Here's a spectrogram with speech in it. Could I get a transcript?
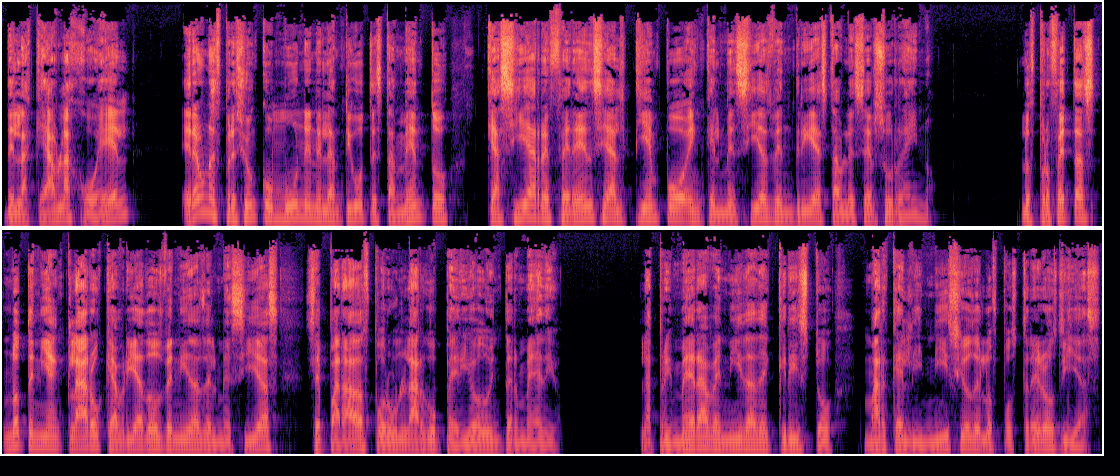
de la que habla Joel era una expresión común en el Antiguo Testamento que hacía referencia al tiempo en que el Mesías vendría a establecer su reino. Los profetas no tenían claro que habría dos venidas del Mesías separadas por un largo periodo intermedio. La primera venida de Cristo marca el inicio de los postreros días,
